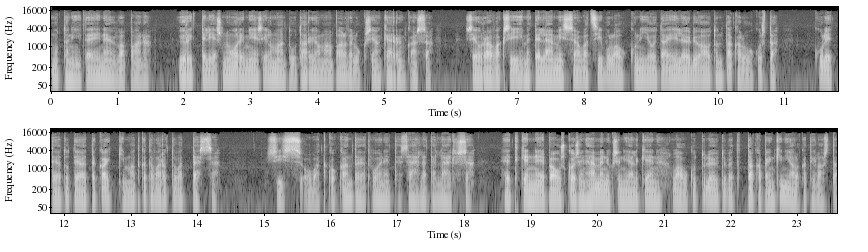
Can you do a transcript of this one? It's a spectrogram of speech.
mutta niitä ei näy vapaana. Yritteliäs nuori mies ilmaantuu tarjoamaan palveluksiaan kärryn kanssa – Seuraavaksi ihmetellään, missä ovat sivulaukkuni, joita ei löydy auton takaluukusta. Kuljettaja toteaa, että kaikki matkatavarat ovat tässä. Siis ovatko kantajat voineet sählätä lähdössä? Hetken epäuskoisen hämmennyksen jälkeen laukut löytyvät takapenkin jalkatilasta.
